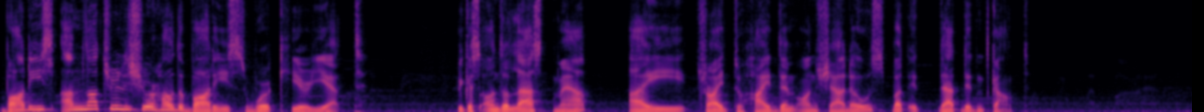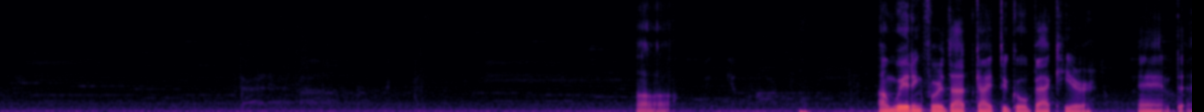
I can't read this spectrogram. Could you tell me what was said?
Bodies, I'm not really sure how the bodies work here yet. Because on the last map, I tried to hide them on shadows, but it that didn't count. Uh, I'm waiting for that guy to go back here and uh,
